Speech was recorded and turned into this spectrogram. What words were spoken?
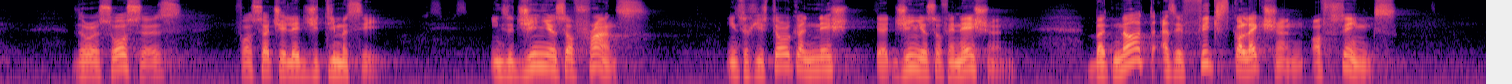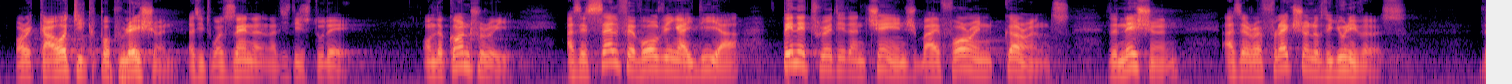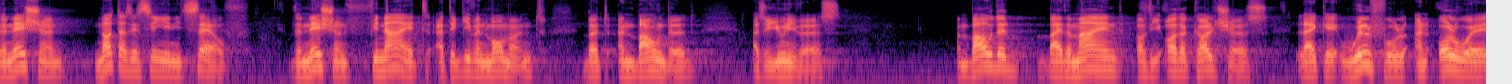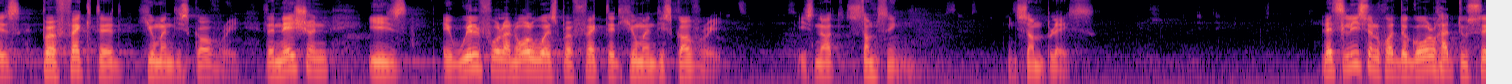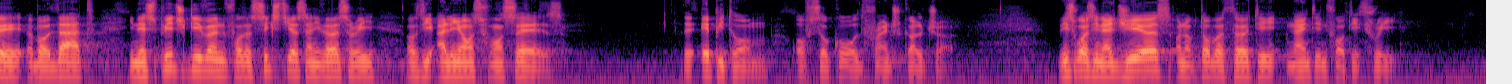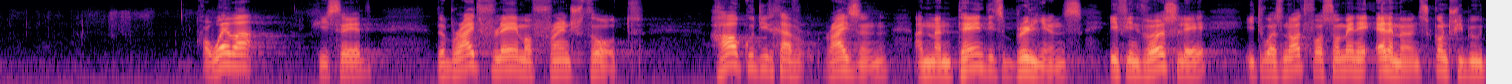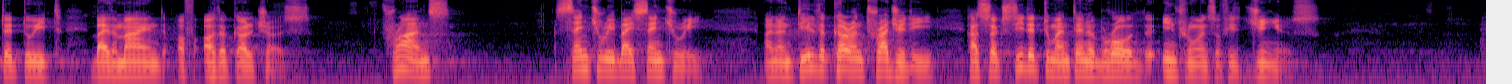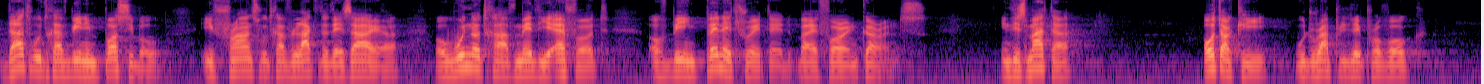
the resources for such a legitimacy? In the genius of France, in the historical uh, genius of a nation, but not as a fixed collection of things or a chaotic population, as it was then and as it is today. On the contrary, as a self evolving idea penetrated and changed by foreign currents, the nation as a reflection of the universe. The nation, not as a thing in itself, the nation finite at a given moment, but unbounded as a universe, unbounded by the mind of the other cultures, like a willful and always perfected human discovery. The nation is a willful and always perfected human discovery. It's not something in some place. Let's listen what de Gaulle had to say about that in a speech given for the 60th anniversary of the Alliance Française, the epitome of so-called French culture. This was in Algiers on October 30, 1943. However, he said, the bright flame of French thought, how could it have risen and maintained its brilliance if inversely it was not for so many elements contributed to it by the mind of other cultures. France, century by century, and until the current tragedy, has succeeded to maintain abroad the influence of his genius. That would have been impossible if France would have lacked the desire or would not have made the effort of being penetrated by foreign currents. In this matter, autarky would rapidly provoke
